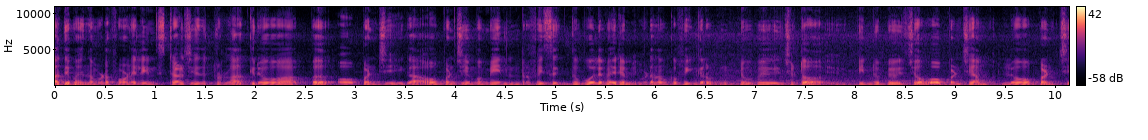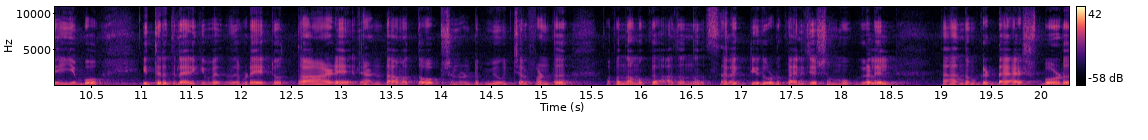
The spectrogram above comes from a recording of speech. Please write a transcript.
ആദ്യമായി നമ്മുടെ ഫോണിൽ ഇൻസ്റ്റാൾ ചെയ്തിട്ടുള്ള ഗ്രോ ആപ്പ് ഓപ്പൺ ചെയ്യുക. ഓപ്പൺ ചെയ്യുമ്പോൾ മെയിൻ ഇന്റർഫേസ് ഇതുപോലെ വരും. ഇവിടെ നമുക്ക് ഫിംഗർ പ്രിന്റിന് ഉപയോഗിച്ചിട്ടോ പിൻ ഉപയോഗിച്ചോ ഓപ്പൺ ചെയ്യാം. ഓപ്പൺ ചെയ്യുമ്പോൾ ഇത്തരത്തിലായിരിക്കും വരുന്നത്. ഇവിടെ ഏറ്റവും താഴെ രണ്ടാമത്തെ ഓപ്ഷൻ ഉണ്ട് മ്യൂച്വൽ ഫണ്ട് അപ്പം നമുക്ക് അതൊന്ന് സെലക്ട് ചെയ്ത് കൊടുക്കുക അതിനുശേഷം മുകളിൽ നമുക്ക് ഡാഷ് ബോർഡ്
